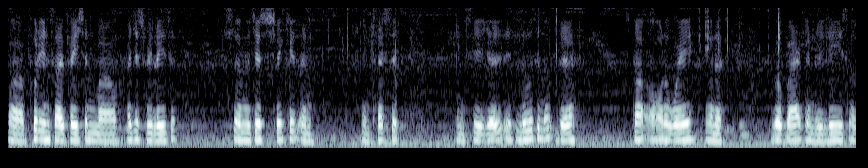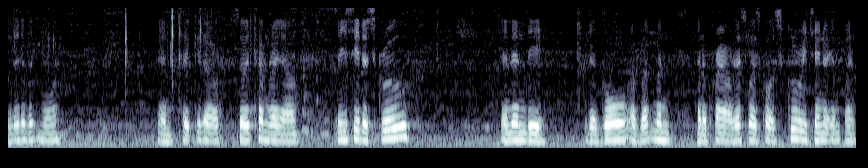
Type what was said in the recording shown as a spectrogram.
uh, put inside patient mouth. I just release it. So I'm just shake it and and test it and see. Yeah, it loosened up there not all the way. I'm gonna go back and release a little bit more and take it out. So it come right out. So you see the screw and then the the gold abutment and the crown. That's what's called screw retainer implant.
